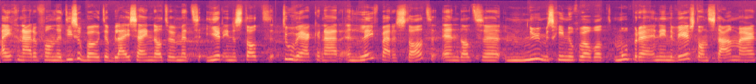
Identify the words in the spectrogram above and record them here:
eigenaren van de dieselboten blij zijn dat we met hier in de stad toewerken naar een leefbare stad. En dat ze nu misschien nog wel wat mopperen en in de weerstand staan, maar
